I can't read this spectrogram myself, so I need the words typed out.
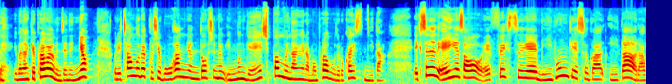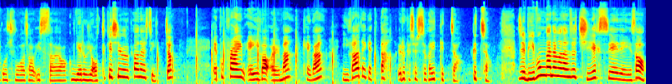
네, 이번에 함께 풀어볼 문제는요. 우리 1995학년도 수능 인문계 10번 문항을 한번 풀어보도록 하겠습니다. x는 a에서 fx의 미분계수가 2다 라고 주어져 있어요. 그럼 얘를 우리 어떻게 식으로 표현할 수 있죠? f'a가 얼마? 걔가 2가 되겠다. 이렇게 쓸 수가 있겠죠. 그쵸? 이제 미분 가능한 함수 gx에 대해서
